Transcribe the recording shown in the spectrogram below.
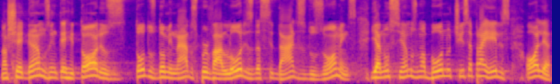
Nós chegamos em territórios todos dominados por valores das cidades dos homens e anunciamos uma boa notícia para eles: olha,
